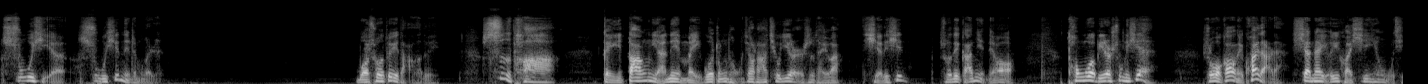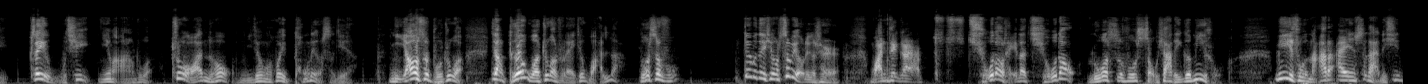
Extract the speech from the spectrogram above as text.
书写书信的这么个人。我说对，打个对。是他给当年的美国总统叫啥？丘吉尔是谁吧？写的信说的赶紧的啊，通过别人送的线，说我告诉你快点的，现在有一款新型武器，这武器你马上做，做完之后你就会统领世界。你要是不做，让德国做出来就完了。罗斯福，对不对兄？是不是有这个事儿？完这个求到谁了？求到罗斯福手下的一个秘书，秘书拿着爱因斯坦的信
